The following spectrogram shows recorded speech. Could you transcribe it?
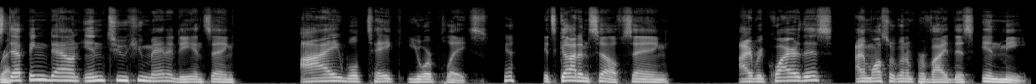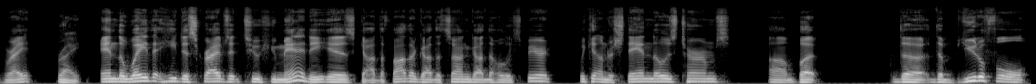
Right. stepping down into humanity and saying, "I will take your place." Yeah. It's God Himself saying, "I require this. I'm also going to provide this in me." Right. Right. And the way that He describes it to humanity is God the Father, God the Son, God the Holy Spirit. We can understand those terms, um, but the the beautiful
